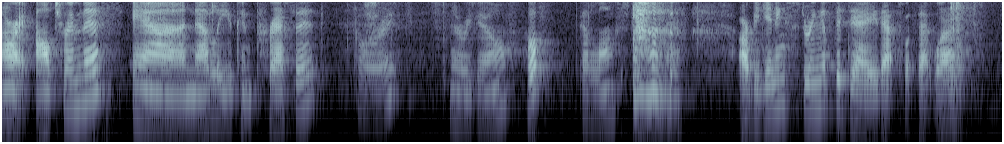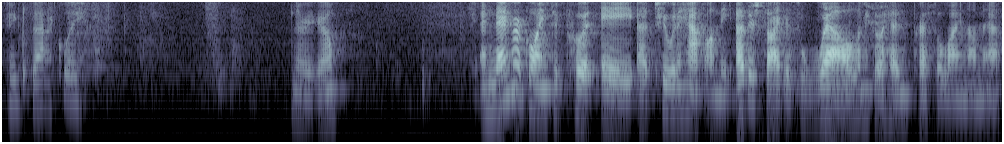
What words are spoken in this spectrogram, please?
All right, I'll trim this, and Natalie, you can press it. All right. There we go. Oh, got a long string in there. Our beginning string of the day, that's what that was. Exactly. There you go. And then we're going to put a, a two and a half on the other side as well. Let me go ahead and press a line on that.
